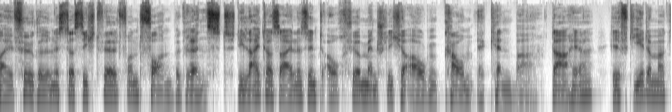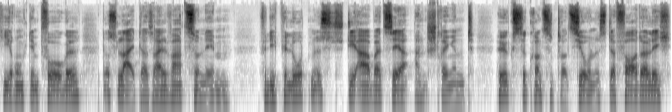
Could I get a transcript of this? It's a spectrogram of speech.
Bei Vögeln ist das Sichtfeld von vorn begrenzt. Die Leiterseile sind auch für menschliche Augen kaum erkennbar. Daher hilft jede Markierung dem Vogel, das Leiterseil wahrzunehmen. Für die Piloten ist die Arbeit sehr anstrengend. Höchste Konzentration ist erforderlich,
